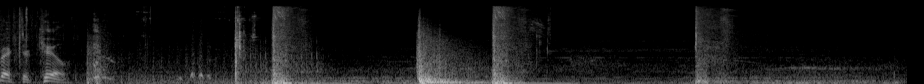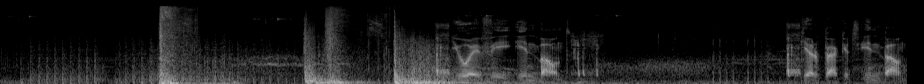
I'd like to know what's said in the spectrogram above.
Spectre kill. UAV inbound. Care package inbound.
